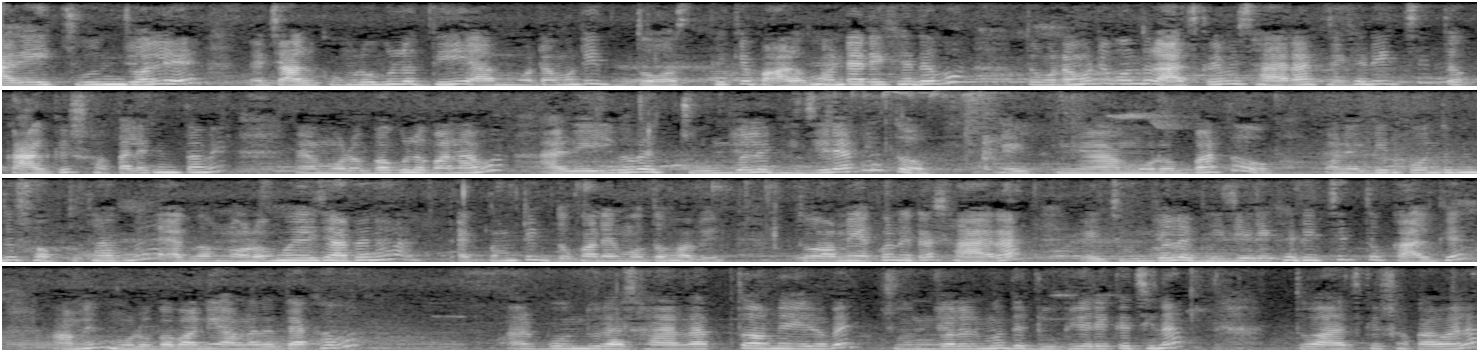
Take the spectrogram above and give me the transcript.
আর এই চুন জলে চাল কুমড়োগুলো দিয়ে আমি মোটামুটি দশ থেকে বারো ঘণ্টা রেখে দেবো। তো মোটামুটি বন্ধুরা, আজকে আমি সারা রাত রেখে দিচ্ছি। তো কালকে সকালে কিন্তু আমি মোরব্বাগুলো বানাবো। আর এইভাবে চুন জলে ভিজিয়ে রাখলে তো এই মোরব্বা তো অনেকদিন পর্যন্ত কিন্তু শক্ত থাকবে, একদম নরম হয়ে যাবে না, একদম ঠিক দোকানের মতো হবে। তো আমি এখন এটা সারা রাত এই চুন জলে ভিজিয়ে রেখে দিচ্ছি। তো কালকে আমি মোরব্বা বানিয়ে আপনাদের দেখাবো। আর বন্ধুরা, সারা রাত তো আমি এইভাবে চুন জলের মধ্যে ডুবিয়ে রেখেছিলাম তো আজকে সকালবেলা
